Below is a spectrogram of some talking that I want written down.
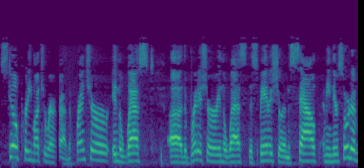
still pretty much around. The French are in the west, uh, the British are in the west, the Spanish are in the south. I mean, they're sort of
